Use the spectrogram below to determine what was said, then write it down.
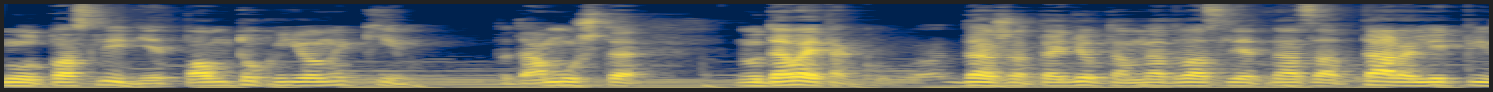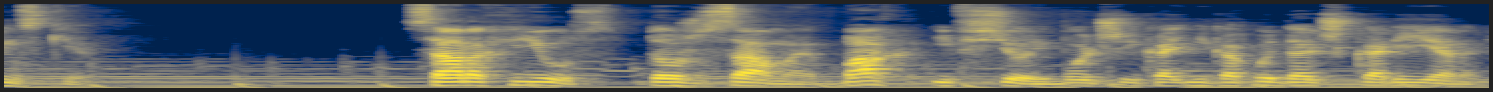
Ну вот последняя, это, по-моему, только Йона Ким. Потому что, ну давай так, даже отойдем там на 20 лет назад, Тара Липински Сара Хьюз, то же самое. Бах и все, и больше никакой дальше карьеры.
